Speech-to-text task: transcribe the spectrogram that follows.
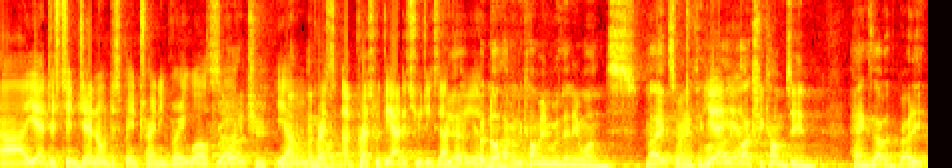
uh, yeah, just in general, just been training very well. So attitude. yeah, No, I'm impressed. not- I'm impressed with the attitude. Exactly. Yeah, Yeah. but not having to come in with anyone's mates or anything Yeah, like that. yeah. Like she comes in, hangs out with Brady.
